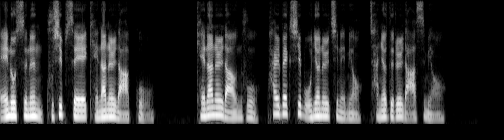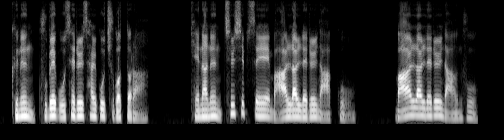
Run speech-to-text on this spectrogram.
에노스는 90세에 게난을 낳았고 게난을 낳은 후 815년을 지내며 자녀들을 낳았으며 그는 905세를 살고 죽었더라. 게나는 70세에 마알랄레를 낳았고 마알랄레를 낳은 후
